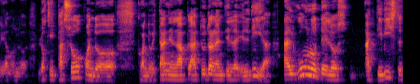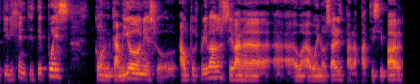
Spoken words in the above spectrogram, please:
digamos, lo, que pasó cuando, cuando están en La Plata durante el día. Algunos de los activistas, dirigentes, después con camiones o autos privados se van a, Buenos Aires para participar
